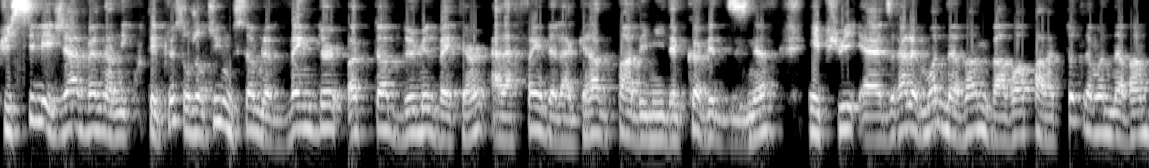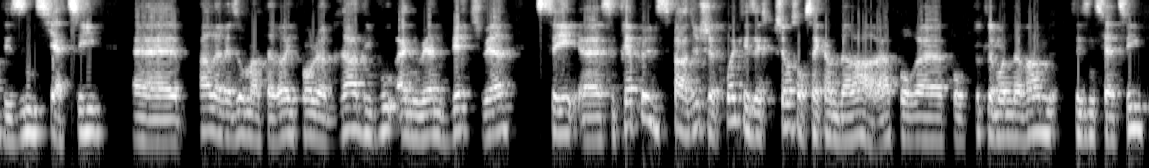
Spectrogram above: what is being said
Puis si les gens veulent en écouter plus, aujourd'hui, nous sommes le 22 octobre 2021, à la fin de la grande pandémie de COVID-19. Et puis, euh, durant le mois de novembre, il va y avoir pendant tout le mois de novembre des initiatives par le réseau Mentorat. Ils font le rendez-vous annuel virtuel. C'est euh, c'est très peu dispendieux. Je crois que les inscriptions sont 50 dollars hein, pour euh, pour tout le mois de novembre, les initiatives.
